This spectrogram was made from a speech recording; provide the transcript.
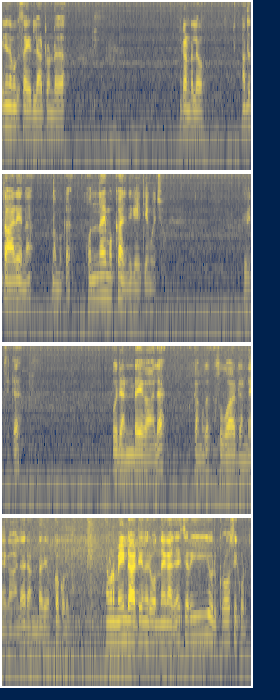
ഇനി നമുക്ക് സൈഡിലായിട്ടുണ്ട് കണ്ടല്ലോ? അത് താഴെ നിന്ന് നമുക്ക് ഒന്നേ മുക്കാൽ ഇഞ്ച് കയറ്റി അങ്ങ് വെച്ചു. വെച്ചിട്ട് ഒരു രണ്ടേ കാൽ നമുക്ക് സുഖമായിട്ട് രണ്ടേ കാൽ രണ്ടരയൊക്കെ കൊടുക്കാം. നമ്മൾ മെയിൻ ഡാട്ടിൽ നിന്ന് ഒരു ഒന്നേ കാല ചെറിയൊരു ക്രോസിൽ കൊടുത്തു.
